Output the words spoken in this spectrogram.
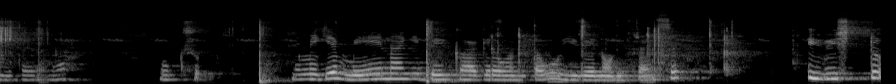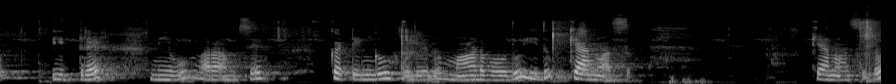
ಅಂತ ಉಕ್ಸು. ನಿಮಗೆ ಮೇನಾಗಿ ಬೇಕಾಗಿರುವಂಥವು ಇವೆ ನೋಡಿ ಫ್ರೆಂಡ್ಸ್. ಇವಿಷ್ಟು ಇದ್ದರೆ ನೀವು ಆರಾಮ್ಸೆ ಕಟ್ಟಿಂಗು ಹೊಲಿಯೋದು ಮಾಡ್ಬೋದು ಇದು ಕ್ಯಾನ್ವಾಸ್. ಕ್ಯಾನ್ವಾಸಿದು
